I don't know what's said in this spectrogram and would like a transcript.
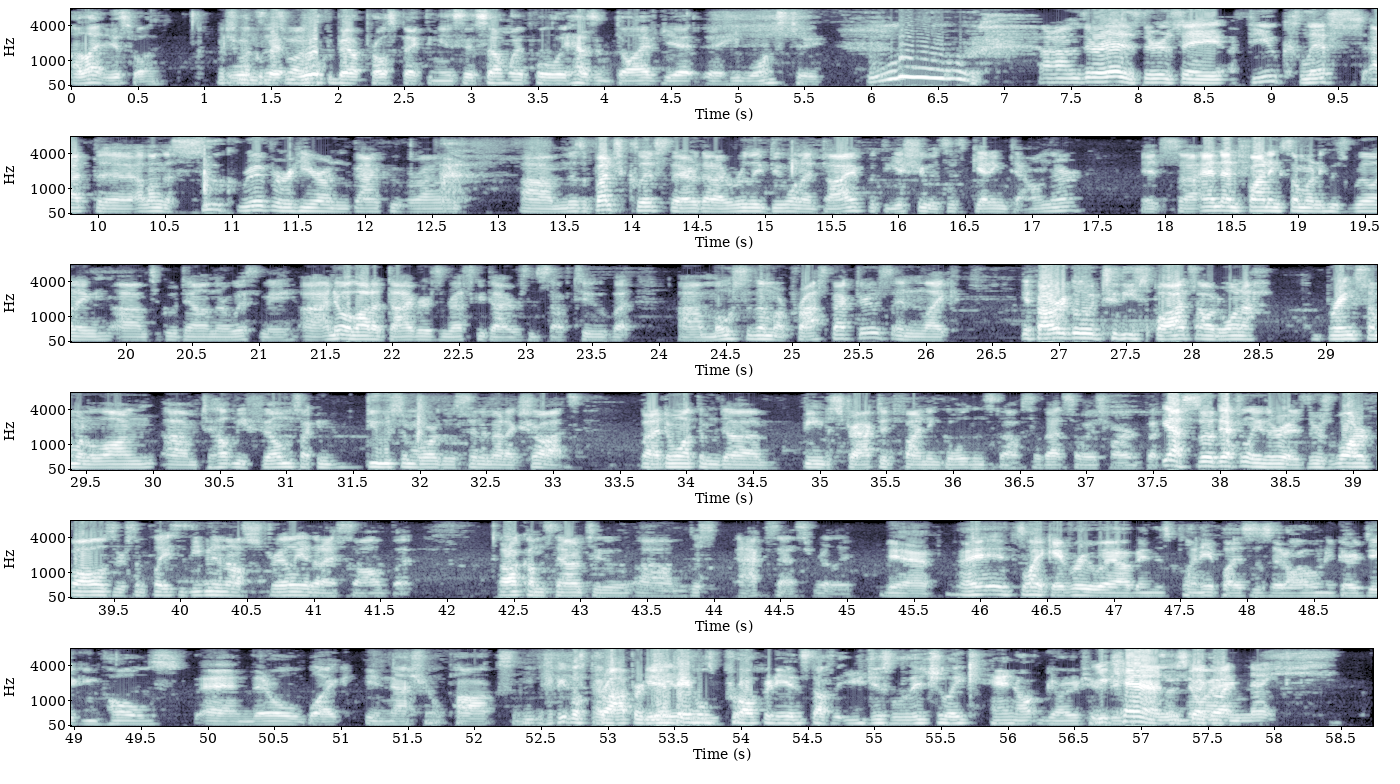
I like this one. Which walk one's about, this one? Walk about prospecting. Is there somewhere Pauly hasn't dived yet that he wants to? Ooh, um, there is. There's a, a few cliffs at the along the Sooke River here on Vancouver Island. Um, there's a bunch of cliffs there that I really do want to dive, but the issue is just getting down there. It's uh, and then finding someone who's willing um, to go down there with me. Uh, I know a lot of divers and rescue divers and stuff too, but uh, most of them are prospectors. And like, if I were to go to these spots, I would want to bring someone along um, to help me film, so I can do some more of those cinematic shots. But I don't want them to, uh, being distracted finding gold and stuff, so that's always hard. But yeah, so definitely there is. There's waterfalls. There's some places even in Australia that I saw, but it all comes down to um, just access, really. Yeah, it's like everywhere. I mean, there's plenty of places that I want to go digging holes, and they're all like in national parks and People's property. yeah, people's property and stuff that you just literally cannot go to. You can. Just gotta go at night.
